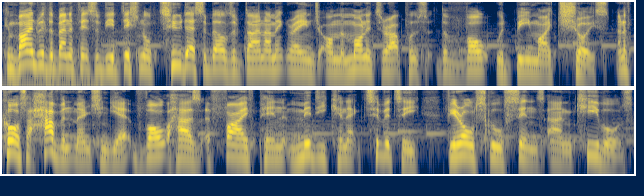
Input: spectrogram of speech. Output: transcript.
Combined with the benefits of the additional 2 decibels of dynamic range on the monitor outputs, the Volt would be my choice. And of course, I haven't mentioned yet, Volt has a 5 pin MIDI connectivity for your old school synths and keyboards.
